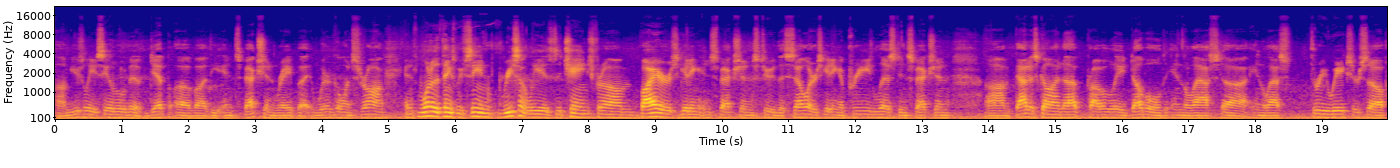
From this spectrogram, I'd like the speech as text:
Um, usually, you see a little bit of dip of uh, the inspection rate, but we're going strong. And one of the things we've seen recently is the change from buyers getting inspections to the sellers getting a pre-list inspection. Um, that has gone up, probably doubled in the last uh, in the last three weeks or so.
